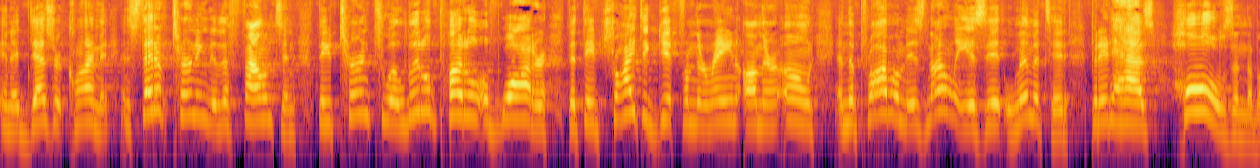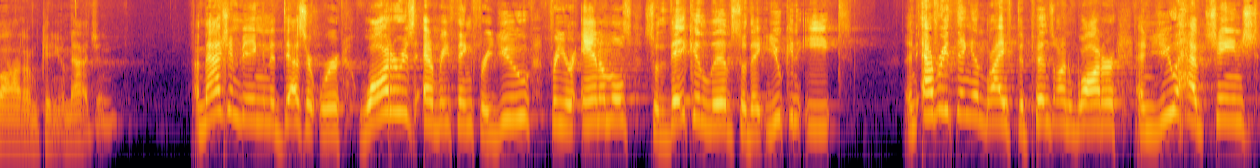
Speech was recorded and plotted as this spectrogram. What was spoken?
in a desert climate, instead of turning to the fountain, they turn to a little puddle of water that they've tried to get from the rain on their own. And the problem is not only is it limited, but it has holes in the bottom. Can you imagine? Imagine being in a desert where water is everything for you, for your animals, so they can live, so that you can eat. And everything in life depends on water, and you have changed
